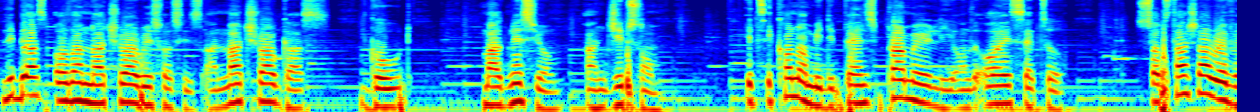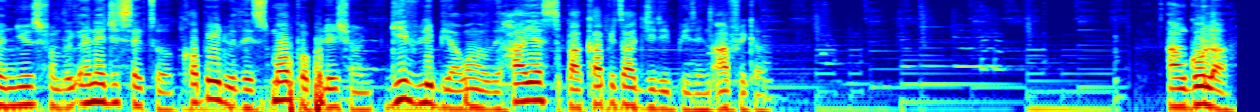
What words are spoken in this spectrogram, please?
Libya's other natural resources are natural gas, gold, magnesium, and gypsum. Its economy depends primarily on the oil sector. Substantial revenues from the energy sector, coupled with a small population, give Libya one of the highest per capita GDPs in Africa. Angola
